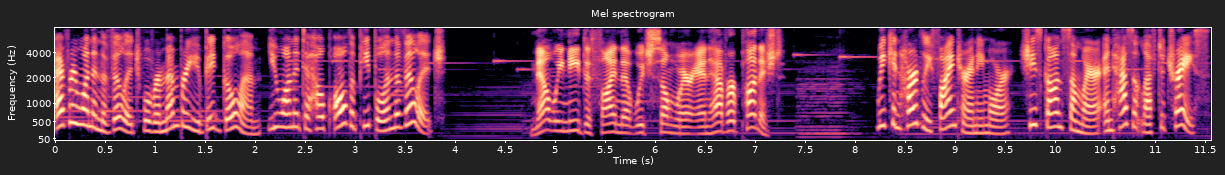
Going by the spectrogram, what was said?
Everyone in the village will remember you, Big Golem. You wanted to help all the people in the village. Now we need to find that witch somewhere and have her punished. We can hardly find her anymore. She's gone somewhere and hasn't left a trace.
